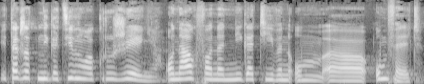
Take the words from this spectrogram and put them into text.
И также от негативного окружения. Und auch von einem negativen um, äh, Umfeld.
